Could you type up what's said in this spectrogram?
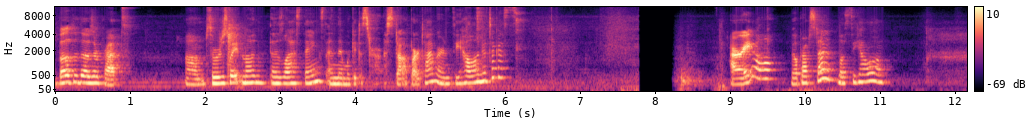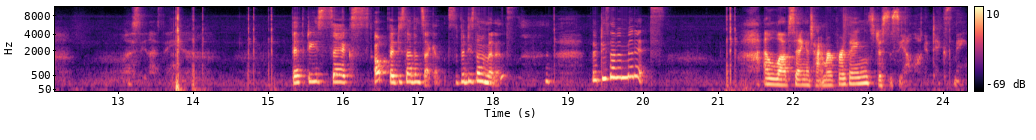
Both of those are prepped. Um, so we're just waiting on those last things and then we'll get to start, stop our timer and see how long it took us. All right, y'all, meal prep's done. Let's see how long. Let's see, let's see. 56, oh, 57 seconds, 57 minutes. 57 minutes. I love setting a timer for things just to see how long it takes me.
